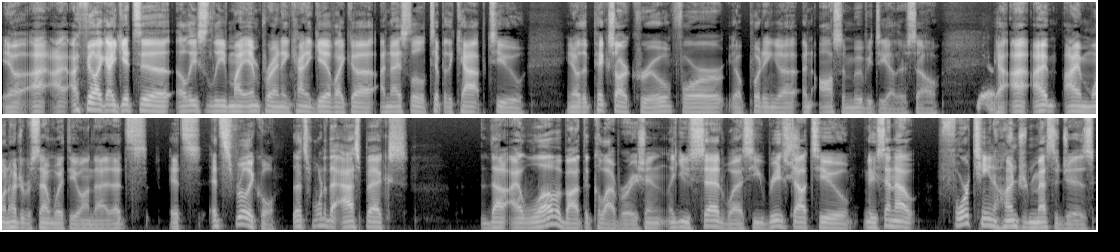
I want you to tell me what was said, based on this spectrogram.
you know, I, I feel like I get to at least leave my imprint and kind of give like a, a nice little tip of the cap to you know the Pixar crew for you know putting a, an awesome movie together. So yeah, yeah I, I I'm 100% with you on that. That's it's it's really cool. That's one of the aspects that I love about the collaboration. Like you said, Wes, you reached out to you sent out 1,400 messages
